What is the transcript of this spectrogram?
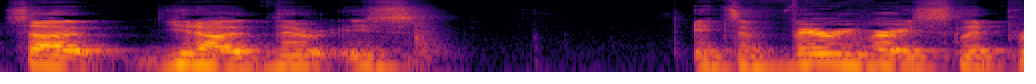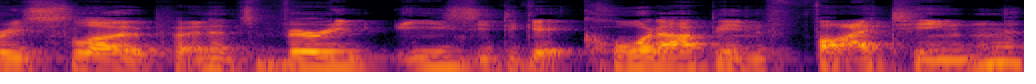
So you know there is. It's a very, very slippery slope, and it's very easy to get caught up in fighting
